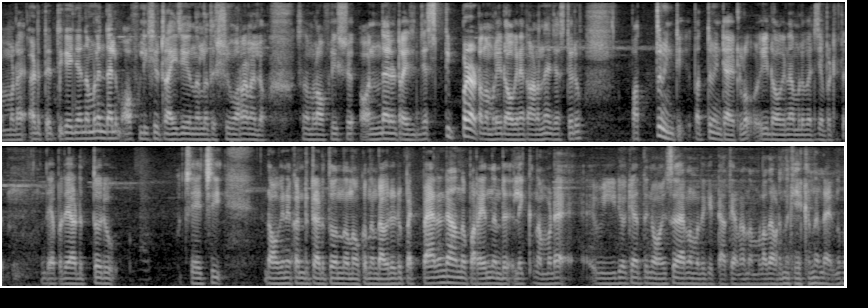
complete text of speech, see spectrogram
നമ്മുടെ അടുത്ത് എത്തിക്കഴിഞ്ഞാൽ നമ്മൾ എന്തായാലും ഓഫ് ലീഷ് ട്രൈ ചെയ്യുന്നുള്ളത് ഷുവറാണല്ലോ സോ നമ്മൾ ഓഫ് ലീഷ് എന്തായാലും ട്രൈ ചെയ്യും. ജസ്റ്റ് ഇപ്പോഴാട്ടോ നമ്മൾ ഈ ഡോഗിനെ കാണുന്നത്. ജസ്റ്റ് ഒരു പത്ത് മിനിറ്റ് പത്ത് മിനിറ്റ് ആയിട്ടുള്ളൂ ഈ ഡോഗിനെ നമ്മൾ പരിചയപ്പെട്ടിട്ട്. അതേപോലെ അടുത്തൊരു ചേച്ചി ഡോഗിനെ കണ്ടിട്ട് അടുത്ത് വന്ന് നോക്കുന്നുണ്ട്. അവരൊരു പെറ്റ് പാരന്റ് ആണെന്ന് പറയുന്നുണ്ട്. ലൈക്ക് നമ്മുടെ വീഡിയോക്കകത്ത് നോയ്സ് കാരണം അത് കിട്ടാത്തതാണ്. നമ്മളത് അവിടെ നിന്ന് കേൾക്കുന്നുണ്ടായിരുന്നു.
